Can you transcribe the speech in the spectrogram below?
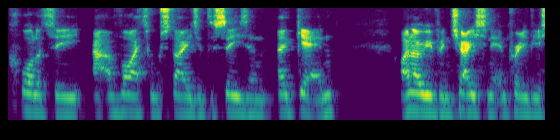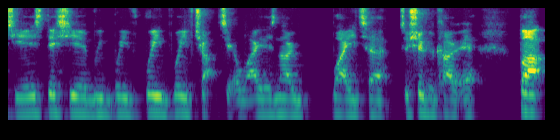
quality at a vital stage of the season again I know we've been chasing it in previous years. This year we, we've we've we've chucked it away. There's no way to to sugarcoat it. But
